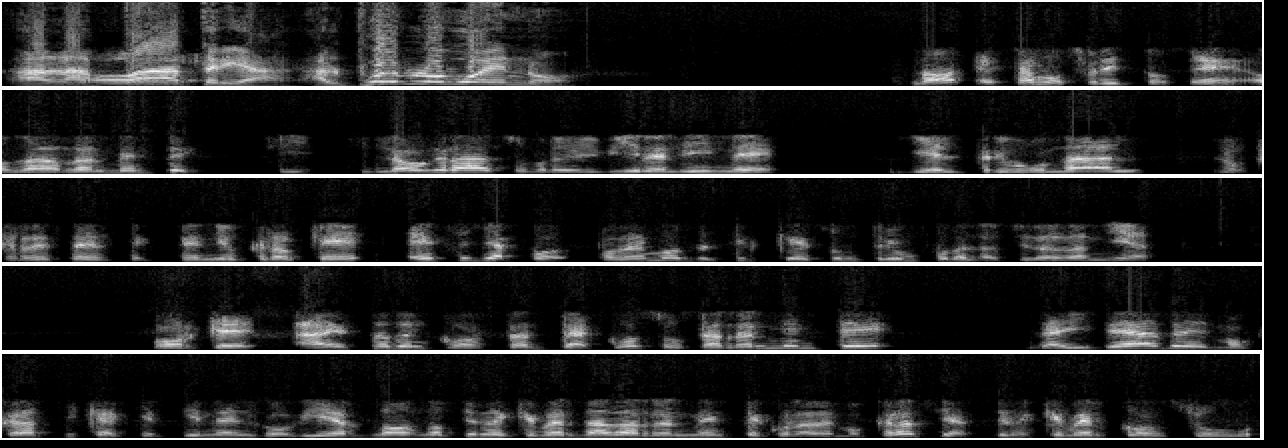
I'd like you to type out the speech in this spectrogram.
a la No. patria, al pueblo bueno. No, estamos fritos, ¿eh? O sea, realmente, si, si logra sobrevivir el INE y el tribunal, lo que resta del sexenio, creo que ese ya po- podemos decir que es un triunfo de la ciudadanía, porque ha estado en constante acoso. O sea, realmente la idea democrática que tiene el gobierno no tiene que ver nada realmente con la democracia, tiene que ver con su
